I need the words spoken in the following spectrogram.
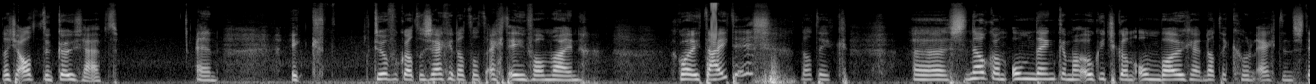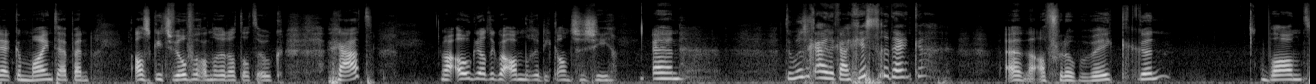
dat je altijd een keuze hebt. En ik durf ook wel te zeggen dat dat echt een van mijn kwaliteiten is. Dat ik uh, snel kan omdenken, maar ook iets kan ombuigen. En dat ik gewoon echt een sterke mind heb. En als ik iets wil veranderen, dat dat ook gaat. Maar ook dat ik bij anderen die kansen zie. En toen moest ik eigenlijk aan gisteren denken. En de afgelopen weken. Want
